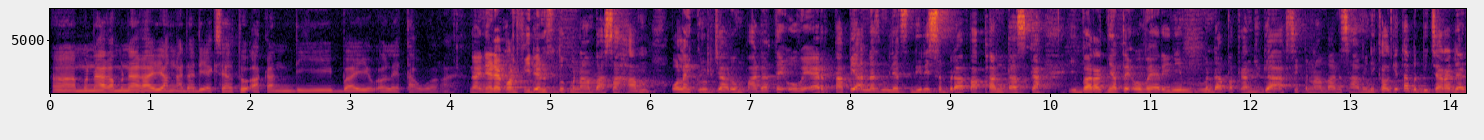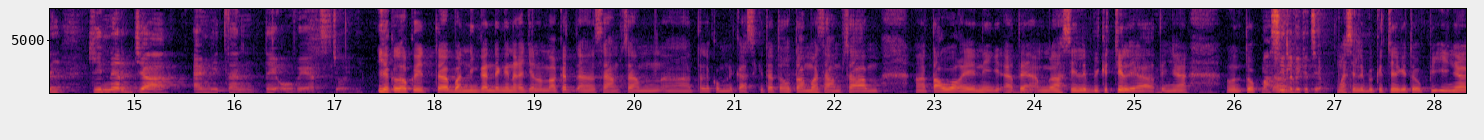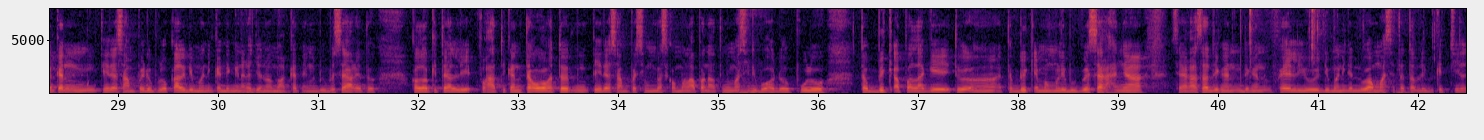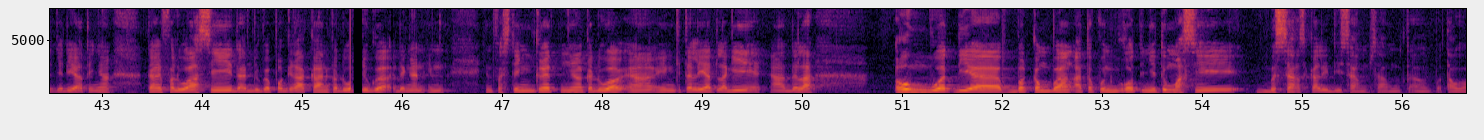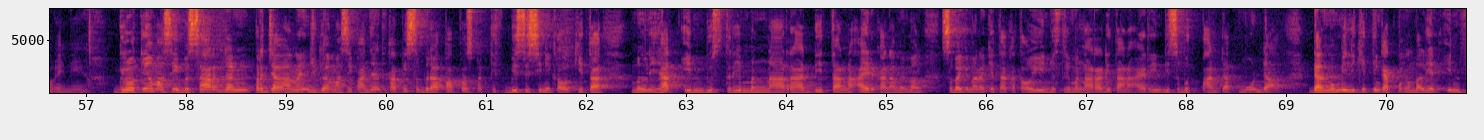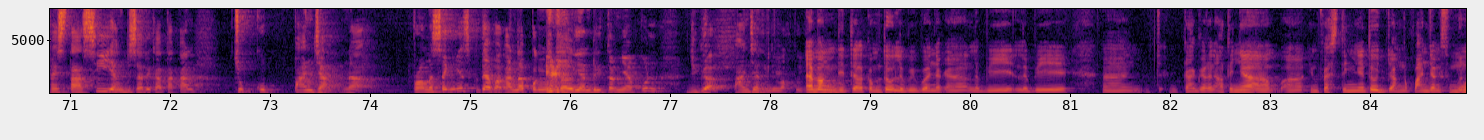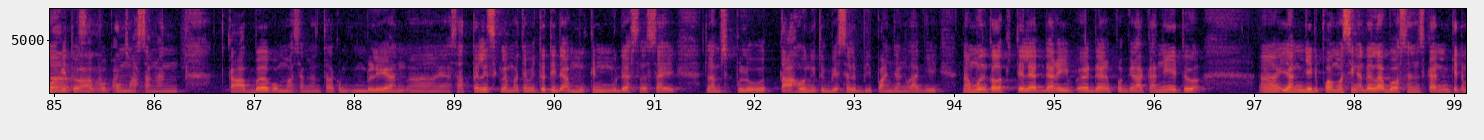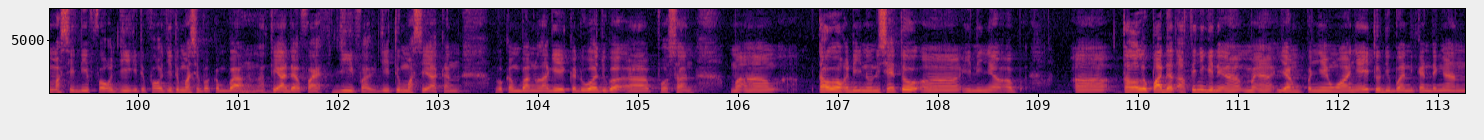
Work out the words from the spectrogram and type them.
menara-menara yang ada di Excel itu akan dibayar oleh Tower. Nah ini ada confidence untuk menambah saham oleh grup Jarum pada TOWR. Tapi Anda melihat sendiri seberapa pantaskah ibaratnya TOWR ini mendapatkan juga aksi penambahan saham ini. Kalau kita berbicara dari kinerja emiten TOWR sejauh ini? Iya, kalau kita bandingkan dengan regional market, eh, saham-saham uh, telekomunikasi kita, terutama saham-saham uh, tower ini, artinya masih lebih kecil ya, artinya untuk masih uh, lebih kecil, masih lebih kecil gitu. PI-nya kan tidak sampai 20 kali dibandingkan dengan regional market yang lebih besar itu. Kalau kita lihat perhatikan tower itu tidak sampai 19,8, artinya masih hmm. di bawah 20. Tebik apalagi itu uh, tebik emang lebih besar, hanya saya rasa dengan dengan value dibandingkan luar masih tetap lebih kecil. Jadi artinya dari valuasi dan juga pergerakan kedua juga dengan investing grade-nya kedua yang kita lihat lagi adalah oh buat dia berkembang ataupun growth-nya itu masih besar sekali di saham-saham tower ini. Growth-nya masih besar dan perjalanannya juga masih panjang tetapi seberapa prospektif bisnis ini kalau kita melihat industri menara di tanah air karena memang sebagaimana kita ketahui industri menara di tanah air ini disebut padat modal dan memiliki tingkat pengembalian investasi yang bisa dikatakan cukup panjang. Nah, promisingnya seperti apa? Karena pengembalian returnnya pun juga panjang ini waktunya. Emang di Telkom tuh lebih banyak uh, lebih lebih uh, kagaran artinya uh, investingnya tuh jangka panjang semua Benar, gitu. Apa pemasangan kabel, pemasangan telkom, pembelian uh, satelit segala macam itu tidak mungkin mudah selesai dalam 10 tahun itu biasa lebih panjang lagi. Namun kalau kita lihat dari uh, dari pergerakannya itu uh, yang jadi promising adalah bahwasannya sekarang kita masih di 4G gitu. 4G itu masih berkembang. Hmm. Nanti ada 5G, 5G itu masih akan berkembang lagi. Kedua juga uh, perusahaan uh, tower di Indonesia itu uh, ininya uh, uh, terlalu padat. Artinya gini, uh, yang penyewanya itu dibandingkan dengan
